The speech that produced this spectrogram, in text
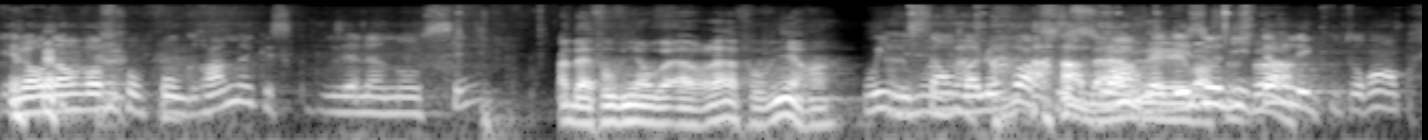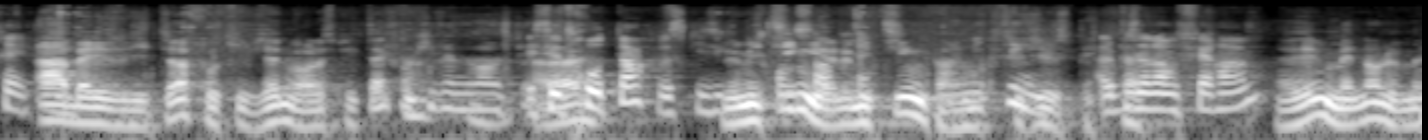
Et alors, dans votre programme, qu'est-ce que vous allez annoncer? Ah bah faut venir, alors là, faut venir. Hein. Oui, mais Ah, ça, on bah- va le voir ce Ah, bah, soir. mais les auditeurs l'écouteront après. Ah bah les auditeurs, faut qu'ils viennent voir le spectacle. Faut qu'il vienne voir le Et spectacle. c'est ouais. trop tard parce qu'ils Le meeting, ça le meeting, par Le exemple. meeting. c'est le Ah, spectacle. vous allez en faire un? Vous savez, maintenant, le, le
